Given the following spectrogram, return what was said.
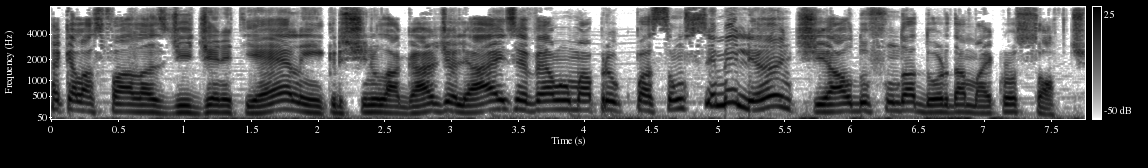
Aquelas falas de Janet Yellen e Christine Lagarde, aliás, revelam uma preocupação semelhante ao do fundador da Microsoft.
